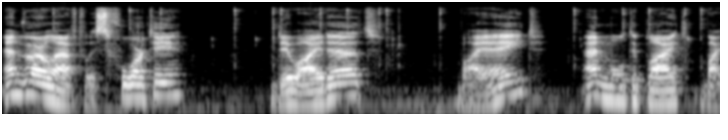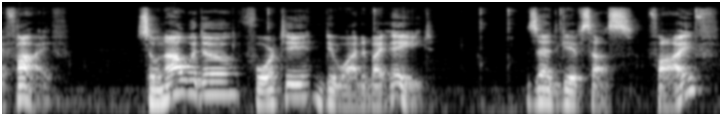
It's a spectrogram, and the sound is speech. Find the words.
And we are left with 40 divided by 8 and multiplied by 5. So now we do 40 divided by 8. That gives us 5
